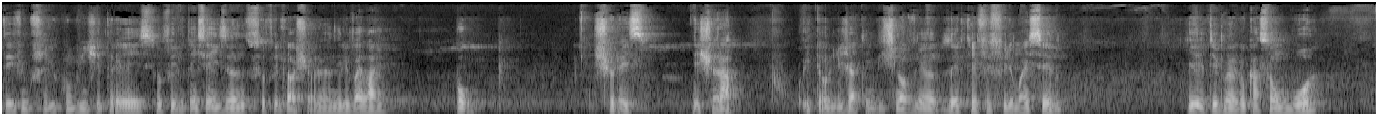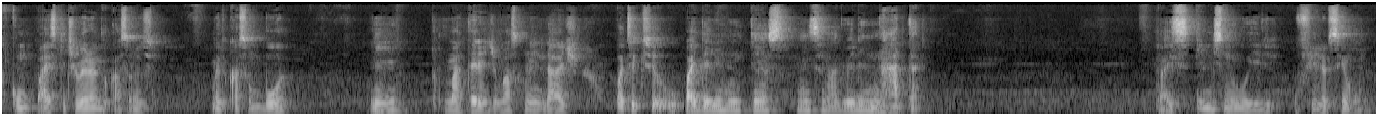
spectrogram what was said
teve um filho com 23, seu filho tem 6 anos, seu filho tá chorando, ele vai lá e. Pô, chora isso, deixa chorar. Ou então ele já tem 29 anos, ele teve filho mais cedo, e ele teve uma educação boa, com pais que tiveram educação, uma educação boa em matéria de masculinidade. Pode ser que o pai dele não tenha ensinado ele nada. Mas ele ensinou ele, o filho, a ser homem.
